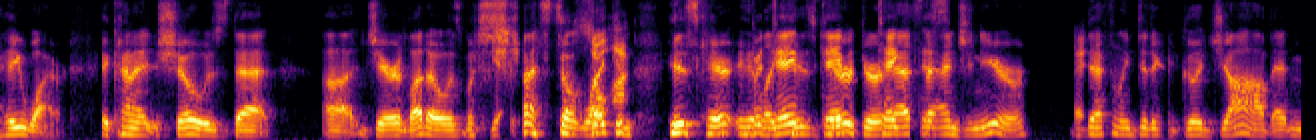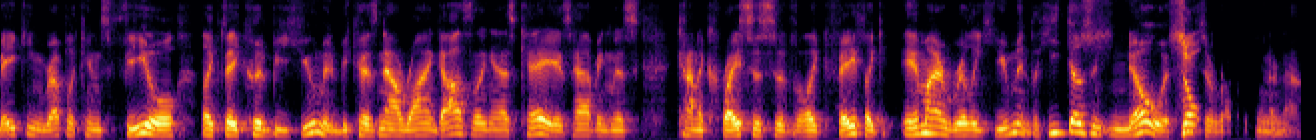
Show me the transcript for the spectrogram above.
haywire. It kind of shows that uh jared leto as much as you guys don't So like I- him his character like Dave- his David, character take as this- the engineer definitely did a good job at making replicants feel like they could be human because now ryan gosling as kay is having this kind of crisis of like faith like am i really human? Like he doesn't know if So- he's a replicant or not.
